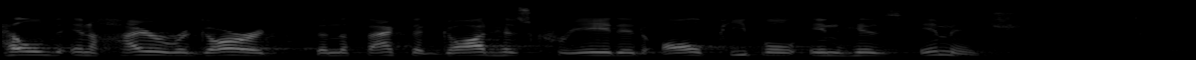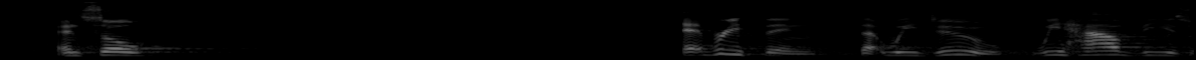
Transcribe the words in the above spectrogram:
held in higher regard than the fact that God has created all people in his image. And so, everything that we do. We have these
